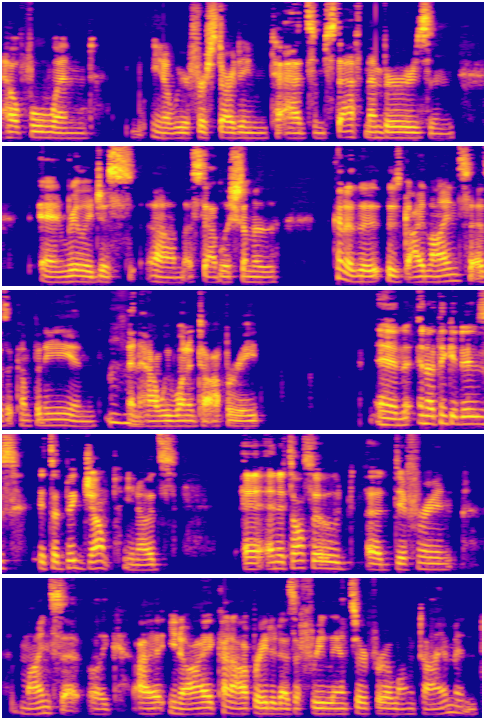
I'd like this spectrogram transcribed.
helpful when you know we were first starting to add some staff members and and really just um, establish some of the, kind of the, those guidelines as a company and mm-hmm. and how we wanted to operate. And and I think it is it's a big jump. You know, it's and it's also a different mindset. Like I, you know, I kind of operated as a freelancer for a long time, and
